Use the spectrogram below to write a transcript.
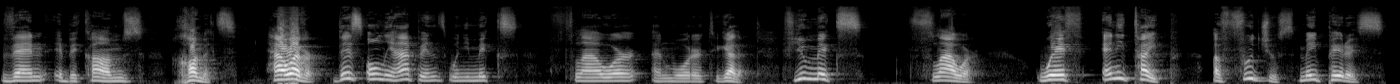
then it becomes chametz. However, this only happens when you mix flour and water together. If you mix flour with any type of fruit juice, made peres,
